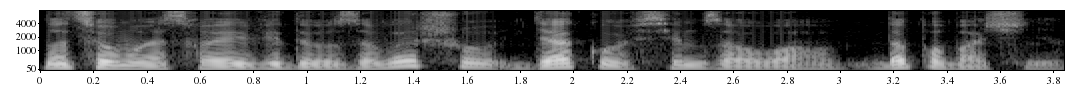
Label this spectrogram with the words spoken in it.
На цьому я своє відео завершу. Дякую всім за увагу. До побачення.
